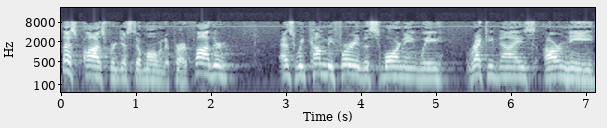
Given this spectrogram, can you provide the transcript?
Let's pause for just a moment of prayer. Father, as we come before you this morning, we recognize our need,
